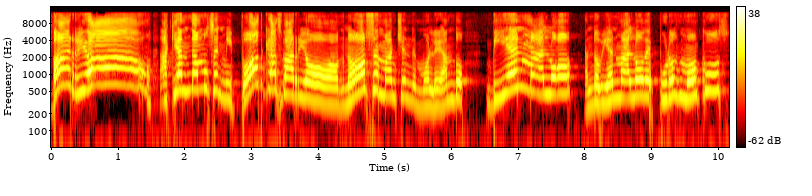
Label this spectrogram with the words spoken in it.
¡Barrio! Aquí andamos en mi podcast, barrio. No se manchen de moleando. Bien malo. Ando bien malo de puros mocos.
